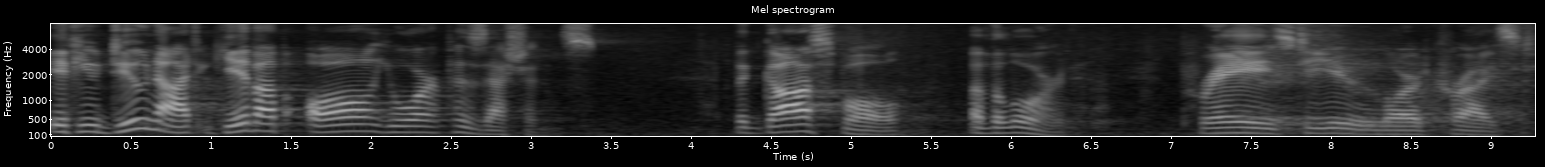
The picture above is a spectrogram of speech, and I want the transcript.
if you do not give up all your possessions. The gospel of the Lord. Praise to you, Lord Christ.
